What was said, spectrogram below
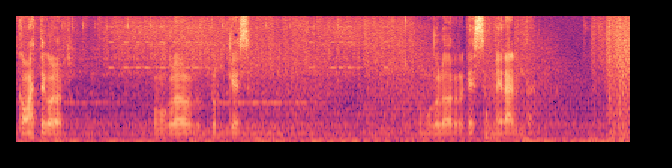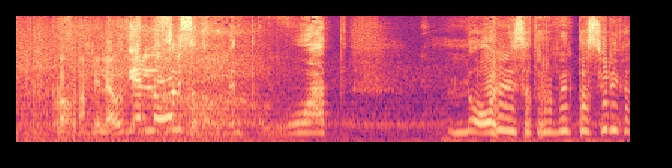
Como este color. Como color turquesa. Como color esmeralda. Rojo también le va bien. ¡LOL! Esa tormenta. ¿What? ¡LOL! Esa tormenta ciónica.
